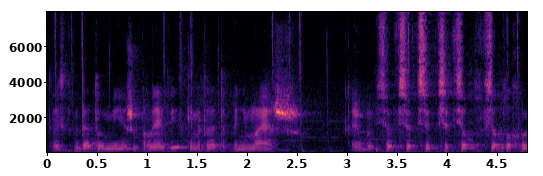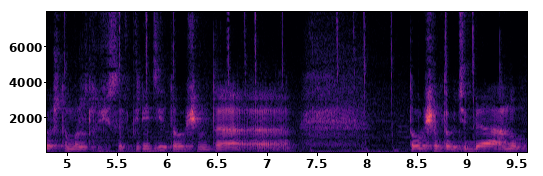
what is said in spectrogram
То есть, когда ты умеешь управлять рисками, когда ты понимаешь как бы все, все, все, все, все, все плохое, что может случиться впереди, то, в общем-то, э, то, в общем-то, у тебя, ну,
